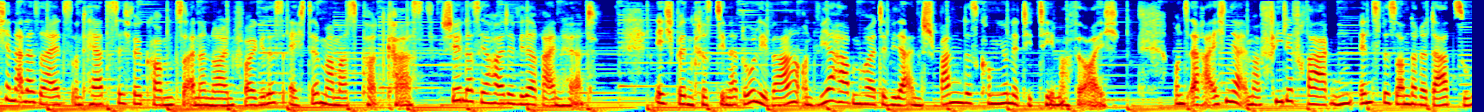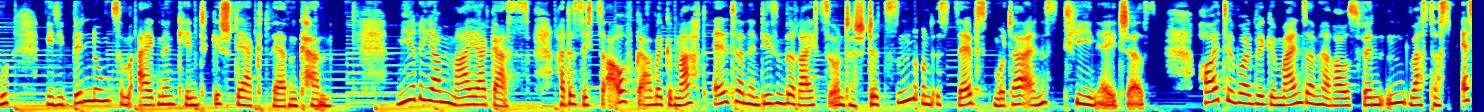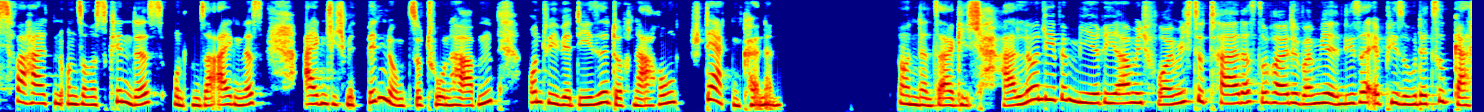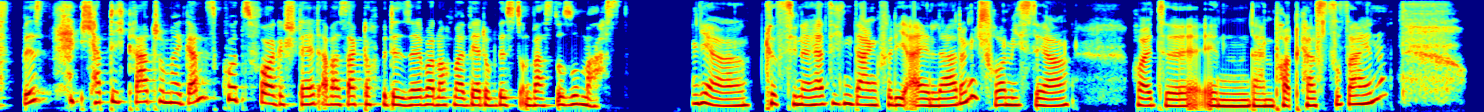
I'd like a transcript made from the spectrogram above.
Hallöchen allerseits und herzlich willkommen zu einer neuen Folge des Echte Mamas Podcast. Schön, dass ihr heute wieder reinhört. Ich bin Christina Doliva und wir haben heute wieder ein spannendes Community-Thema für euch. Uns erreichen ja immer viele Fragen, insbesondere dazu, wie die Bindung zum eigenen Kind gestärkt werden kann. Miriam Maya Gass hat es sich zur Aufgabe gemacht, Eltern in diesem Bereich zu unterstützen und ist selbst Mutter eines Teenagers. Heute wollen wir gemeinsam herausfinden, was das Essverhalten unseres Kindes und unser eigenes eigentlich mit Bindung zu tun haben und wie wir diese durch Nahrung stärken können. Und dann sage ich Hallo, liebe Miriam. Ich freue mich total, dass du heute bei mir in dieser Episode zu Gast bist. Ich habe dich gerade schon mal ganz kurz vorgestellt, aber sag doch bitte selber noch mal, wer du bist und was du so machst. Ja, Christina, herzlichen Dank für die Einladung. Ich freue mich sehr, heute in deinem Podcast zu sein.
